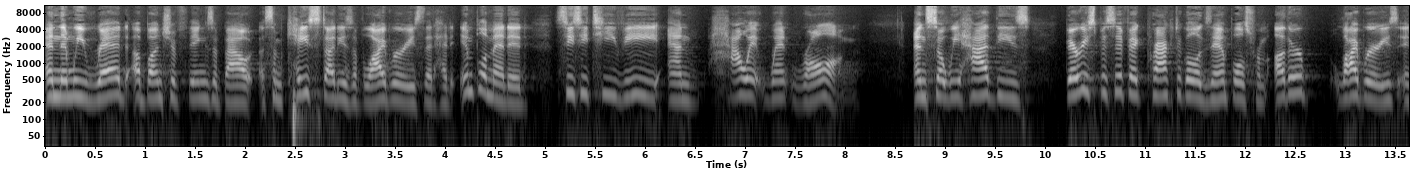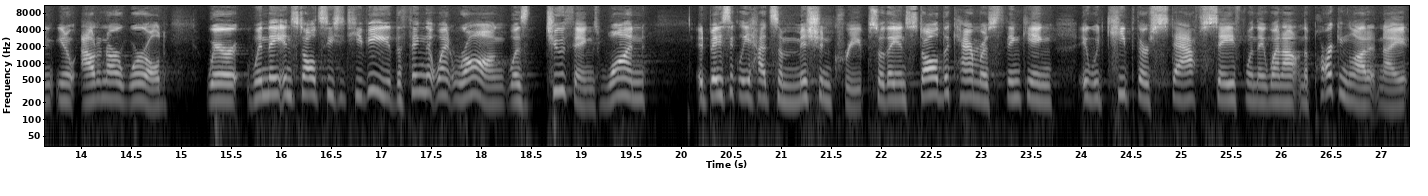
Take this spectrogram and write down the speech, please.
And then we read a bunch of things about some case studies of libraries that had implemented CCTV and how it went wrong. And so we had these very specific practical examples from other libraries in, you know, out in our world where when they installed CCTV, the thing that went wrong was two things. One, it basically had some mission creep. So they installed the cameras thinking it would keep their staff safe when they went out in the parking lot at night.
